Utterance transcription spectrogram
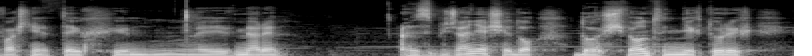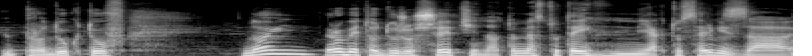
właśnie tych, w miarę zbliżania się do, do świąt niektórych produktów. No i robię to dużo szybciej. Natomiast tutaj, jak to serwis za,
